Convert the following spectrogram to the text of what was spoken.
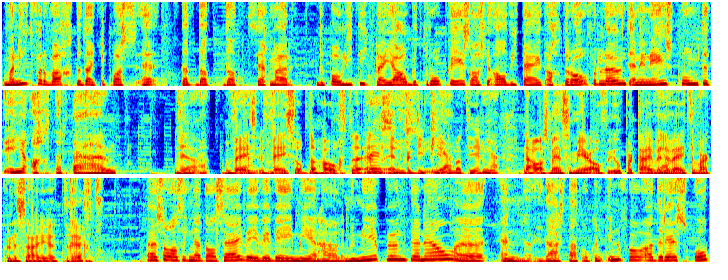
Maar niet verwachten dat je pas hè, dat, dat, dat zeg maar, de politiek bij jou betrokken is als je al die tijd achterover leunt en ineens komt het in je achtertuin. Ja, Ja, wees, wees op de hoogte en, verdiep je in de materie. Nou, als mensen meer over uw partij willen weten, waar kunnen zij eh, terecht? Eh, zoals ik net al zei, www.meerhaarlemmermeer.nl. eh en daar staat ook een infoadres op.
